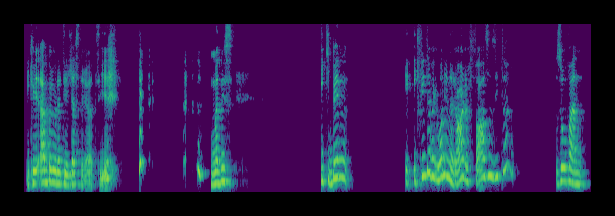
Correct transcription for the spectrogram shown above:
Ik weet amper hoe dat die gast eruit ziet. maar dus, ik ben... Ik, ik vind dat we gewoon in een rare fase zitten. Zo van,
